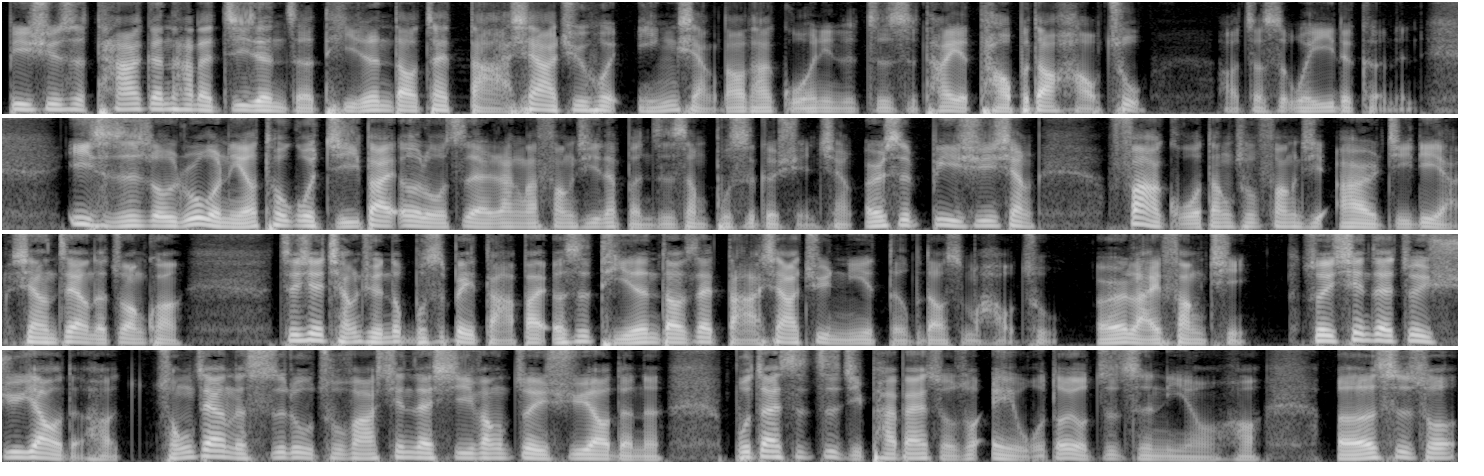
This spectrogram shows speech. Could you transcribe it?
必须是他跟他的继任者体认到再打下去会影响到他国内的支持，他也讨不到好处啊，这是唯一的可能。意思是说，如果你要透过击败俄罗斯来让他放弃，那本质上不是个选项，而是必须像法国当初放弃阿尔及利亚，像这样的状况，这些强权都不是被打败，而是体认到再打下去你也得不到什么好处而来放弃。所以现在最需要的哈，从这样的思路出发，现在西方最需要的呢，不再是自己拍拍手说，诶，我都有支持你哦，哈，而是说，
